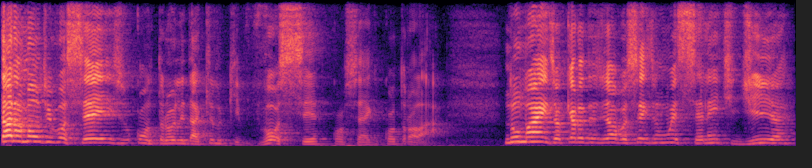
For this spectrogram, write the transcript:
Tá na mão de vocês o controle daquilo que você consegue controlar. No mais, eu quero desejar a vocês um excelente dia,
